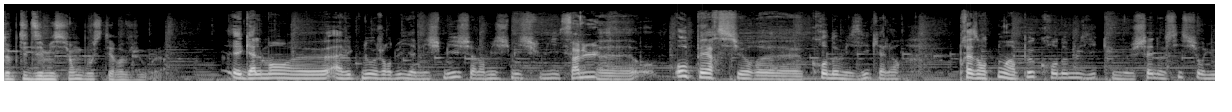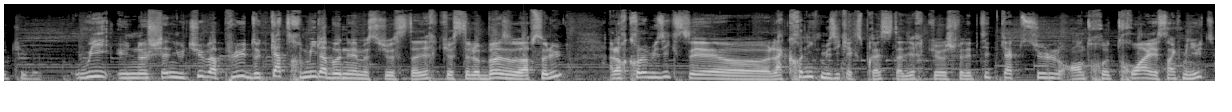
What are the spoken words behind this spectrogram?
de petites émissions, boost et review. Également avec nous aujourd'hui il y a Mich Mich, alors Mich Mich lui Salut opère sur Chronomusique, alors présente-nous un peu Chronomusique, une chaîne aussi sur YouTube. Oui, une chaîne YouTube a plus de 4000 abonnés, monsieur. C'est-à-dire que c'est le buzz absolu. Alors, Chrono Music, c'est euh, la chronique musique express. C'est-à-dire que je fais des petites capsules entre 3 et 5 minutes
